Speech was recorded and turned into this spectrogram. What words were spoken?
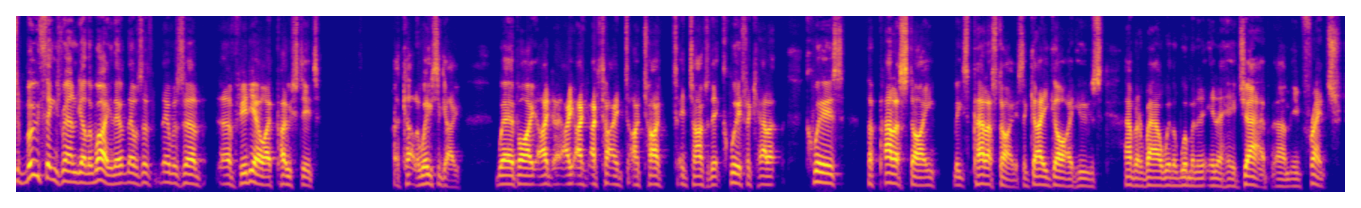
to move things around the other way, there, there was a there was a, a, video I posted a couple of weeks ago, whereby I I I, I, I, I entitled it "Queers for Cal- Queers for Palestine meets Palestine." It's a gay guy who's having a row with a woman in a hijab um, in French,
